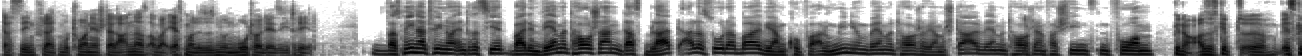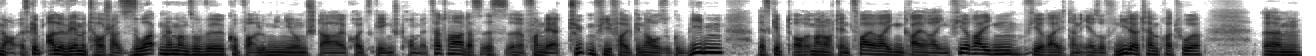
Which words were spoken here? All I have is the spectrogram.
Das sehen vielleicht Motorenhersteller anders, aber erstmal ist es nur ein Motor, der sich dreht. Was mich natürlich noch interessiert, bei den Wärmetauschern, das bleibt alles so dabei. Wir haben Kupfer-Aluminium-Wärmetauscher, wir haben Stahl-Wärmetauscher in verschiedensten Formen. Genau, also es gibt, äh, ist genau, es gibt alle Wärmetauscher-Sorten, wenn man so will, Kupfer, Aluminium, Stahl, Kreuzgegenstrom etc. Das ist äh, von der Typenvielfalt genauso geblieben. Es gibt auch immer noch den zweireihigen, dreireihigen, vierreihigen. Vierreich dann eher so für Niedertemperatur. Ähm,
